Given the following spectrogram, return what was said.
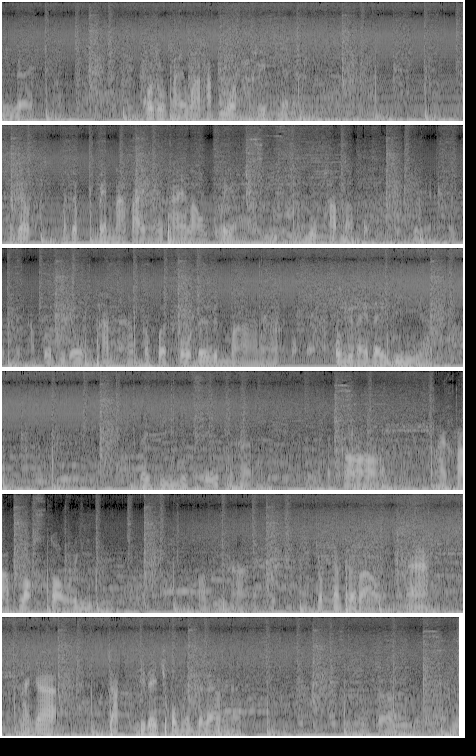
นี่เลยก็สงสัยว่าอัพโหลดคลิปเนี่ยนะมันจะมันจะเป็นหน้าตายังไงถ้าให้เราเปลี่ยนสีรูปภาพหน้าปกโอเคมันจะเป็นอัพโหลดวิดีโอของท่านนะครับ ก็เปิดโฟลเดอร์ขึ้นมานะฮะผมอยู่ในได้ดีครับ ได้ดี YouTube นะฮะ แล้วก็ Minecraft Lock Story ตอนที่ 5 นะครับจบกันเถอเรานะท่านก็จากที่ได้ชมกันไปแล้วนะครับแล้วก็เดี๋ยวผมดู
